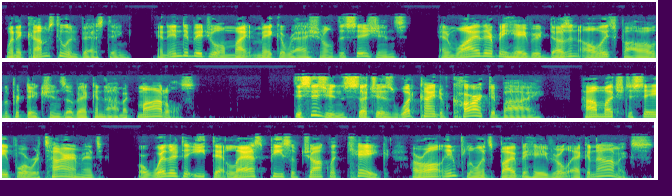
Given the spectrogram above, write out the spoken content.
when it comes to investing, an individual might make irrational decisions and why their behavior doesn't always follow the predictions of economic models. Decisions such as what kind of car to buy, how much to save for retirement, or whether to eat that last piece of chocolate cake are all influenced by behavioral economics.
